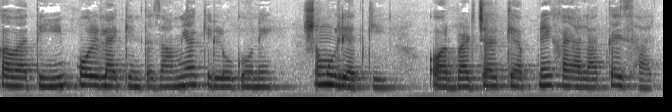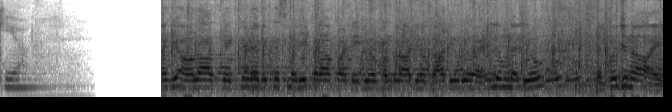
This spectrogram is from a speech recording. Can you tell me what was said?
خواتین اور علاقائی انتظامیہ کے لوگوں نے شمولیت کی اور بڑھ چڑھ کے اپنے خیالات کا اظہار کیا۔ اولاد کے کہڑے بھی قسم کی پراپرٹی ڈیو بنگلہ ڈیو گاڑی ڈیو علم نہ ڈیو تو کچھ نہ آئے۔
